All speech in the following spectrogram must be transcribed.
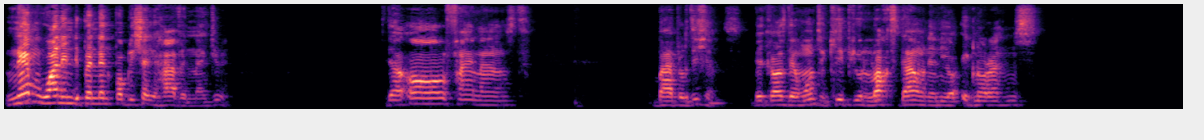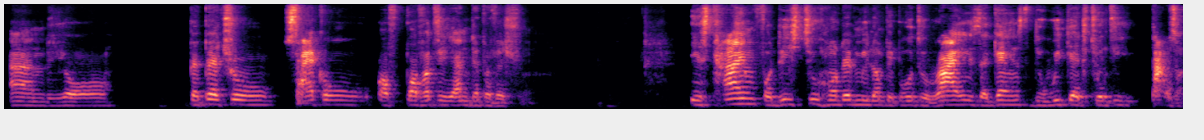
Name one independent publisher you have in Nigeria. They're all financed by politicians because they want to keep you locked down in your ignorance and your perpetual cycle of poverty and deprivation. It's time for these 200 million people to rise against the wicked 20,000.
